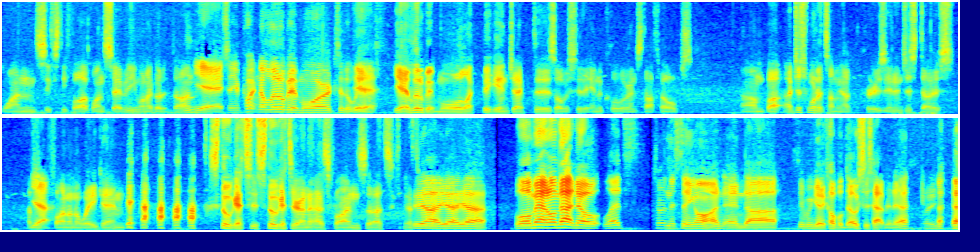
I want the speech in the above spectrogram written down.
165, 170 when I got it done. yeah. So you're putting a little bit more to the wheel. Yeah, yeah, a little bit more, like bigger injectors. Obviously, the intercooler and stuff helps. Um, but I just wanted something I could cruise in and just dose, have Yeah. fun on a weekend. still gets it, still gets around and has fun. So that's, that's yeah, yeah, yeah. Well, man, on that note, let's turn this thing on and uh, see if we can get a couple doses happening, yeah?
